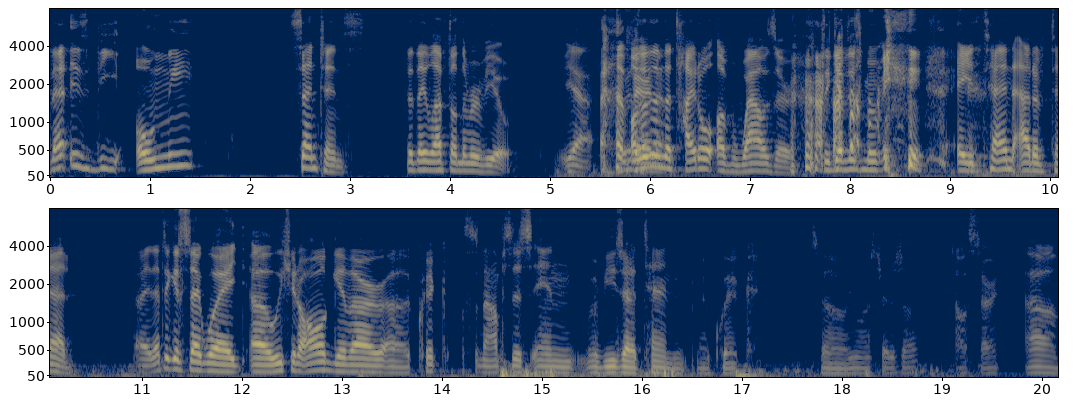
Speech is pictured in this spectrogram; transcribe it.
that is the only sentence that they left on the review. yeah. other than the title of Wowzer to give this movie a 10 out of 10. All right, that's a good segue. Uh, we should all give our uh, quick synopsis and reviews out of ten, real quick. So you want to start us off? I'll start. Um,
